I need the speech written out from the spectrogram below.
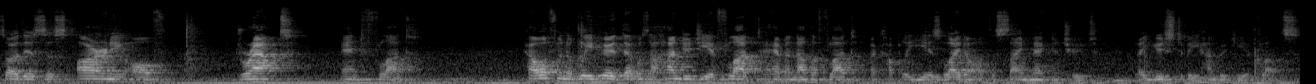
So there's this irony of drought and flood. How often have we heard that was a hundred year flood to have another flood a couple of years later of the same magnitude? They used to be hundred year floods,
